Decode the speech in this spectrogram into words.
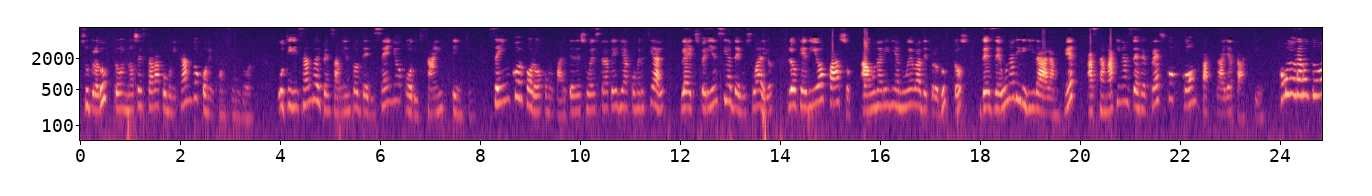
Su producto no se estaba comunicando con el consumidor. Utilizando el pensamiento de diseño o design thinking, se incorporó como parte de su estrategia comercial la experiencia del usuario, lo que dio paso a una línea nueva de productos desde una dirigida a la mujer hasta máquinas de refresco con pantalla táctil. ¿Cómo lograron todo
